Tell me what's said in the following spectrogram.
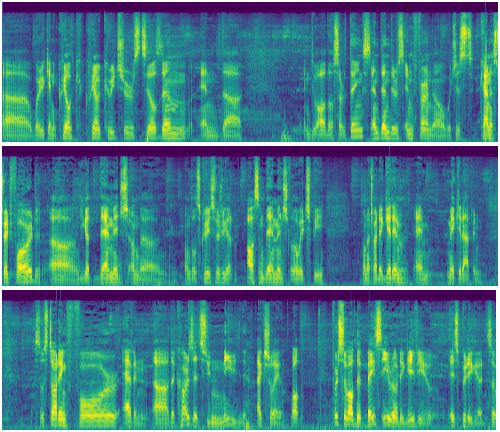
uh, where you can kill, kill creatures, steal them, and uh, and do all those sort of things. And then there's Inferno, which is kind of straightforward. Uh, you got damage on the on those creatures. You got awesome damage, low HP. Want to try to get in and make it happen. So starting for Haven, uh, the cards that you need actually. Well, first of all, the base hero they give you is pretty good. So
